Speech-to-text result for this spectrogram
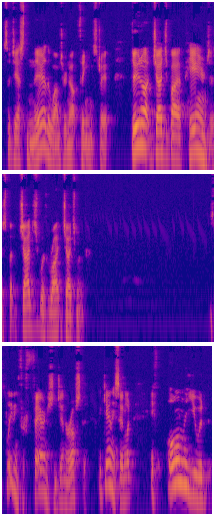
suggesting they're the ones who are not thinking straight. Do not judge by appearances, but judge with right judgment. He's pleading for fairness and generosity. Again, he's saying, Look, if only you would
